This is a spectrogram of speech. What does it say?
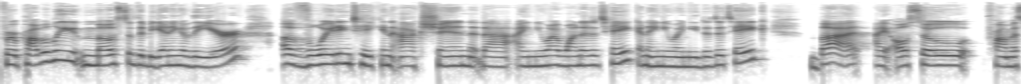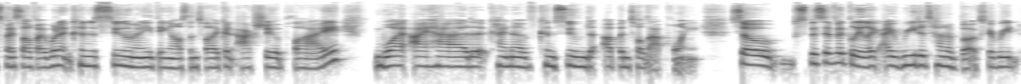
for probably most of the beginning of the year, avoiding taking action that I knew I wanted to take and I knew I needed to take. But I also promised myself I wouldn't consume anything else until I could actually apply what I had kind of consumed up until that point. So, specifically, like I read a ton of books. I read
